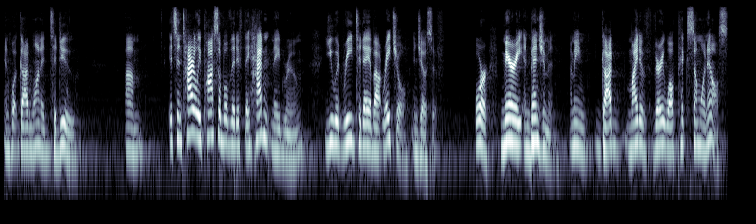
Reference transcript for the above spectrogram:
and what God wanted to do? Um, it's entirely possible that if they hadn't made room, you would read today about Rachel and Joseph or Mary and Benjamin. I mean, God might have very well picked someone else.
